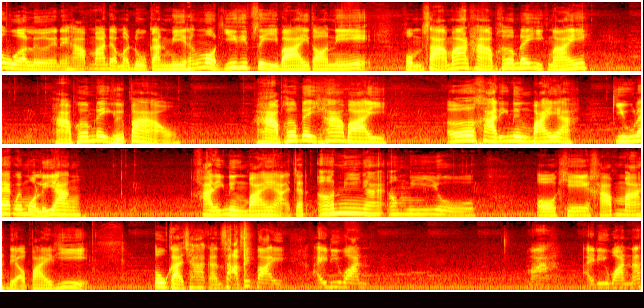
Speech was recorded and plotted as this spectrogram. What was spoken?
ตัวเลยนะครับ มาเดี๋ยวมาดูกันมีทั้งหมด 24ใบตอนนี้ ผมสามารถหาเพิ่มได้อีกไหมหาเพิ่มได้อีกหรือเปล่า หาเพิ่มได้อีก5ใบ เออขาดอีกหนึ่งใบอะ กิวแรกไปหมดหรือยัง ขาดอีกหนึ่งใบอะจะเออนี่ไงเอามีอยู่ โอเคครับมาเดี๋ยวไปที่ตู้กาชากัน 30 ใบ ID1 มา ID1 นะ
